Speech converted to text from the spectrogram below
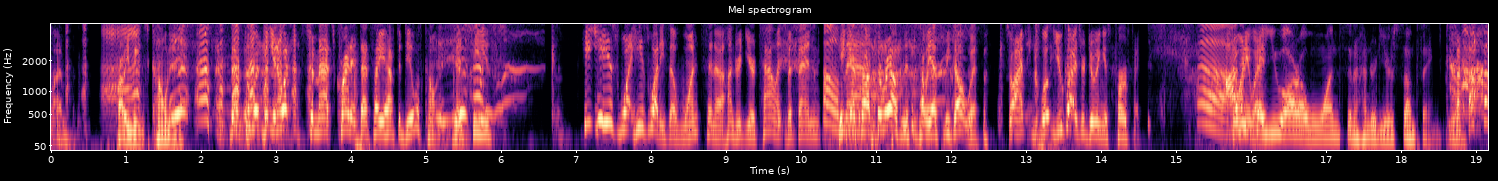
Well, I- probably means Conan. That's the way, but you know what? To Matt's credit, that's how you have to deal with Conan because he's. He, he is what he's what he's a once in a hundred year talent, but then Oh, he gets off the rails, and this is how he has to be dealt with. So I'm what you guys are doing is perfect. I So would anyway. say you are a once in a hundred years something. Yeah.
